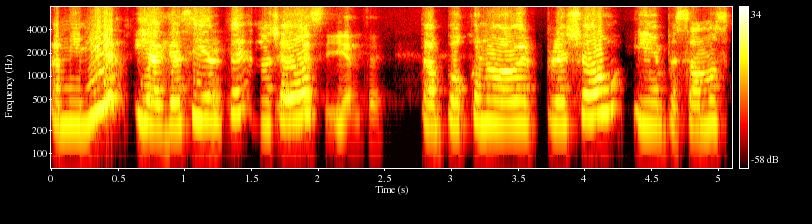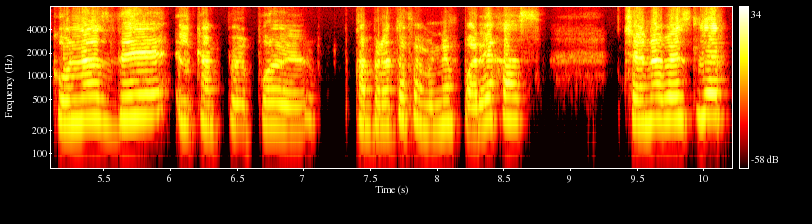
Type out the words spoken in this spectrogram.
a mimir y al día siguiente, noche 2. siguiente. Tampoco no va a haber pre-show y empezamos con las de el, campeonato femenino en parejas. China Bessler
